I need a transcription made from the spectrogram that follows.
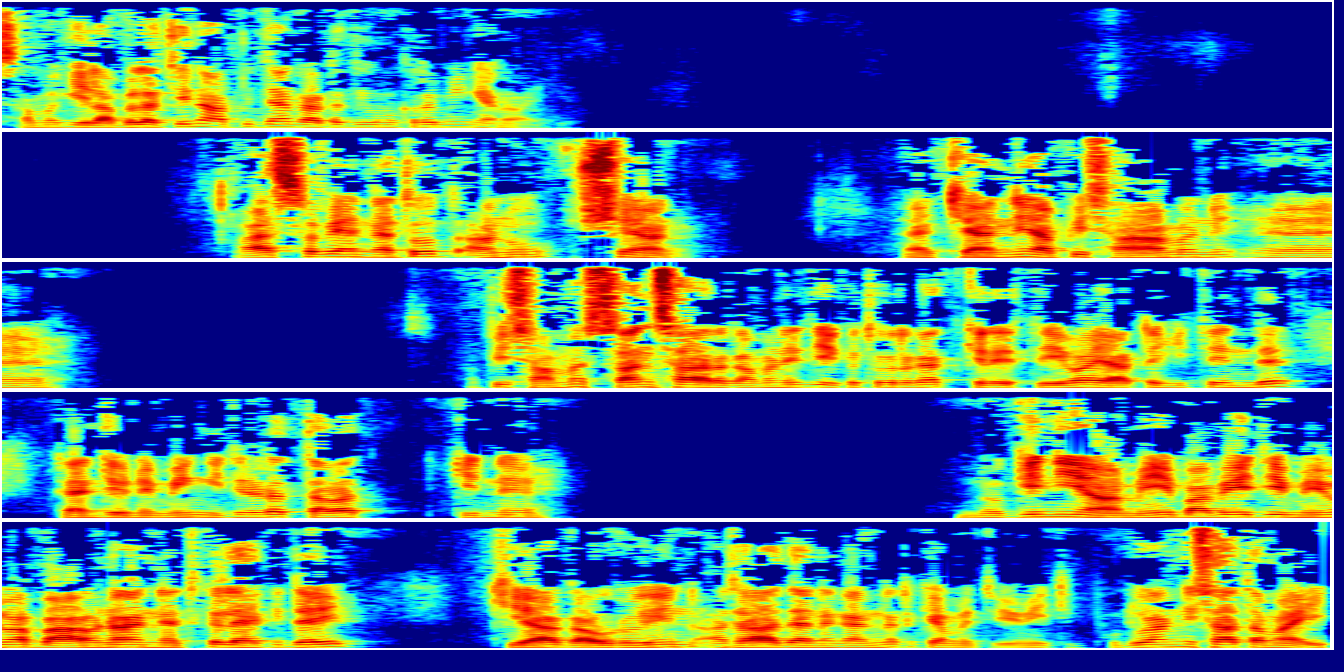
සමගී ලැබලා තියෙනවා අපි දැන් රට දියුණු කරමින් යනවා කියන. ආශ්‍රවයන් නැතොත් අනුශයන් කියන්නේ අපි සාමාන්‍ය අපි සම සංසාර ගමනේදී එකතු කරගත් කෙලෙස් ඒවා යට හිතෙන්ද රැඳෙන්නේ මින් ඉදිරියට තවත් කින නොගිනියා මේ භවයේදී මේවා භාවනා නැති කළ හැකිදයි කියා ගෞරවයෙන් අසා දැනගන්නට කැමැතියි. මේක පුළුවන් නිසා තමයි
